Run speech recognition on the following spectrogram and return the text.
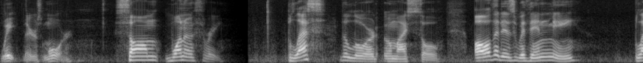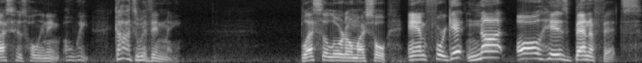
wait, there's more. Psalm 103 Bless the Lord, O my soul. All that is within me, Bless his holy name. Oh, wait, God's within me. Bless the Lord, O my soul, and forget not all his benefits,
